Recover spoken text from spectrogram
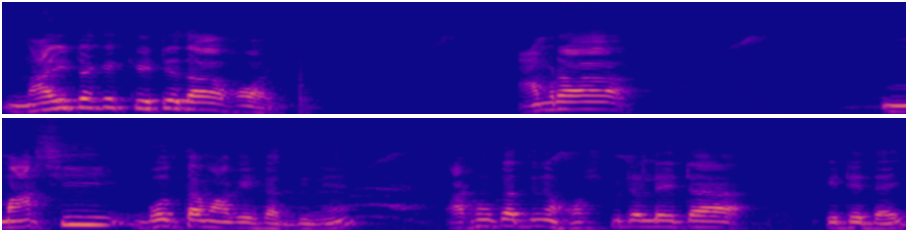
নারীটাকে কেটে দেওয়া হয়। আমরা মাসি বলতাম আগেকার দিনে, এখনকার দিনে হসপিটালে এটা কেটে দেয়।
